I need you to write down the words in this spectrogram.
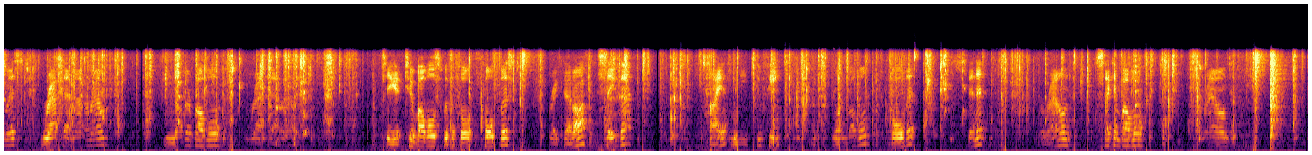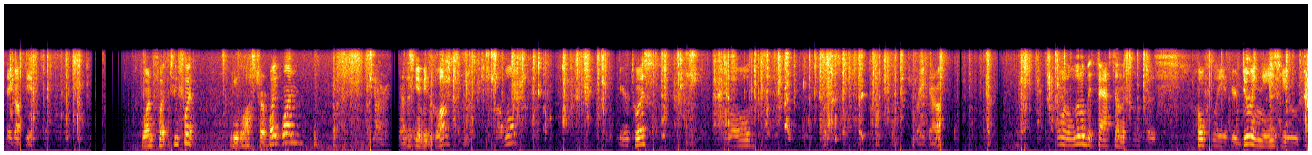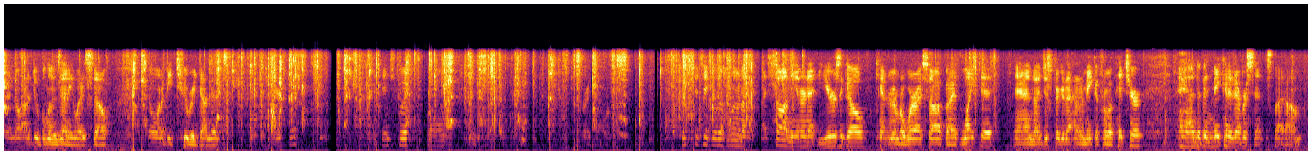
twist, wrap that knot around, another bubble. So you get two bubbles with the full, full twist. Break that off, save that, tie it. We need two feet. One bubble, fold it, spin it, around, second bubble, around, take off the excess. One foot, two foot. We lost our white one. Now this is going to be the glove. Bubble, ear twist, fold, that up. Going a little bit fast on this one because hopefully if you're doing these, you kind of know how to do balloons anyway, so don't want to be too redundant. Ear twist, pinch twist, fold, pinch twist. This particular balloon I, I saw on the internet years ago. Can't remember where I saw it, but I liked it, and I just figured out how to make it from a picture, and I've been making it ever since. But um,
